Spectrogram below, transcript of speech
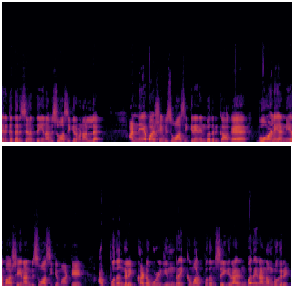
தீர்க்க தரிசனத்தையும் நான் விசுவாசிக்கிறவன் அல்ல. அந்நிய பாஷையை விசுவாசிக்கிறேன் என்பதற்காக போலி அந்நிய பாஷையை நான் விசுவாசிக்க மாட்டேன். அற்புதங்களை கடவுள் இன்றைக்கும் அற்புதம் செய்கிறார் என்பதை நான் நம்புகிறேன்.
